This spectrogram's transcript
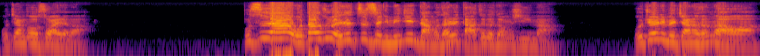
我这样够帅的吧？不是啊，我当初也是支持你民进党，我才去打这个东西嘛。我觉得你们讲的很好啊，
